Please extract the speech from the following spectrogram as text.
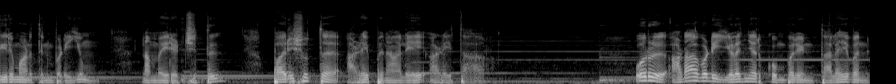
தீர்மானத்தின்படியும் நம்மை ரட்சித்து பரிசுத்த அழைப்பினாலே அழைத்தார். ஒரு அடாவடி இளைஞர் கும்பலின் தலைவன்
